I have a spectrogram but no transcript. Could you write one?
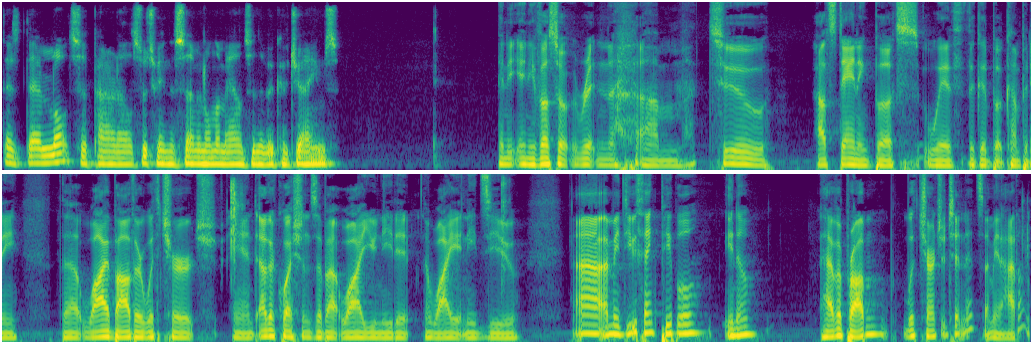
there's there are lots of parallels between the Sermon on the Mount and the Book of James. And, and you've also written um, two outstanding books with the Good Book Company: the Why Bother with Church and other questions about why you need it and why it needs you. Uh, I mean, do you think people, you know, have a problem with church attendance? I mean, I don't,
